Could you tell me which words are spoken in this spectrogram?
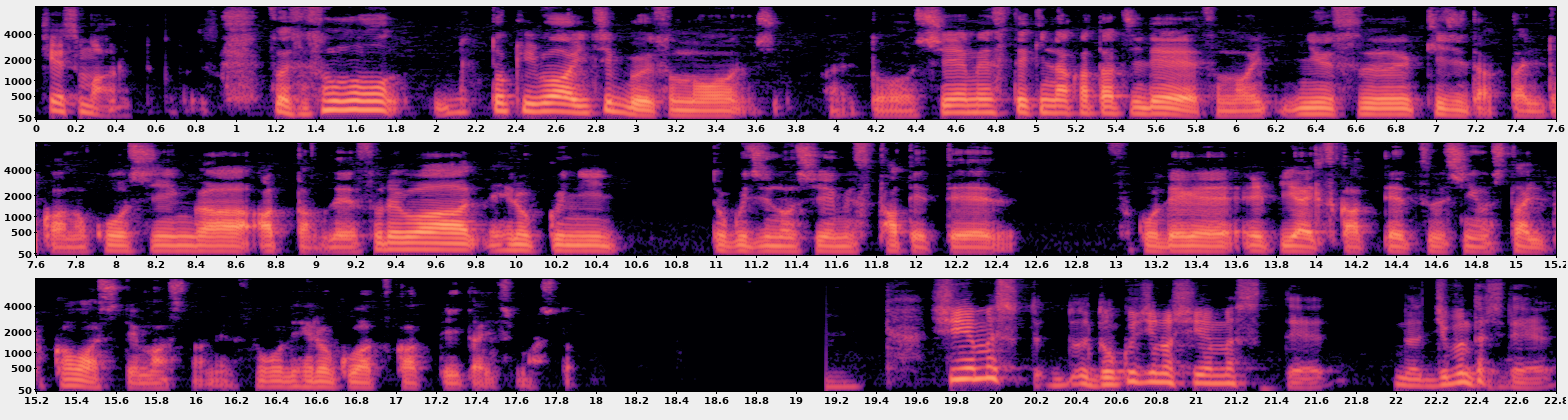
ケースもあるってことですか？そうですね。その時は一部、その、しえっと、CMS 的な形で、そのニュース記事だったりとかの更新があったので、それはヘロクに独自の CMS 立てて、そこで API 使って通信をしたりとかはしてましたね。そこでヘロクは使っていたりしました。CMS って、ど独自の CMS って自分たちで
